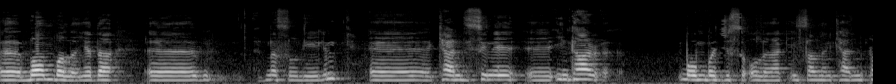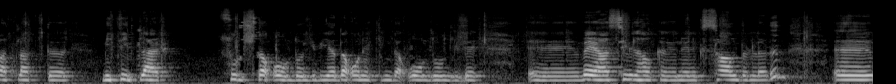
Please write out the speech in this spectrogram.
e, bombalı ya da e, nasıl diyelim e, kendisini e, intihar bombacısı olarak insanların kendi patlattığı mitingler Suruç'ta olduğu gibi ya da 10 Ekim'de olduğu gibi e, veya sivil halka yönelik saldırıların e,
